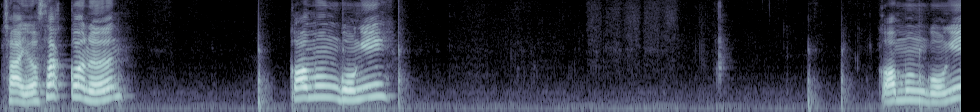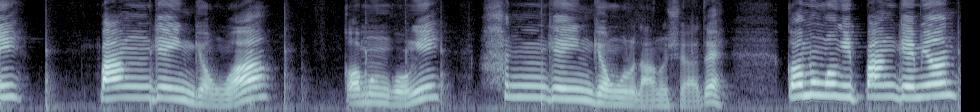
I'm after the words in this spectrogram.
자, 여사건은 검은 공이 검은 공이 빵개인 경우와 검은 공이 한 개인 경우로 나누셔야 돼. 검은 공이 빵 개면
